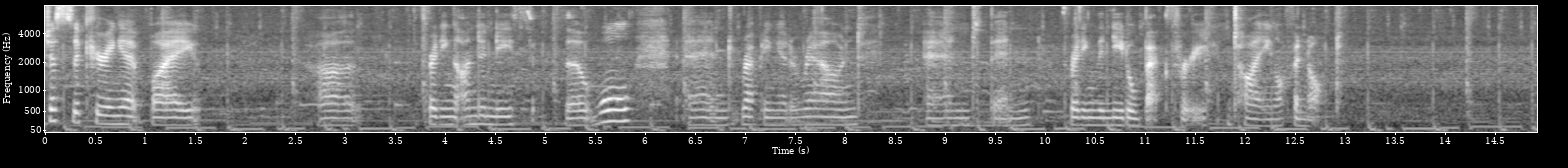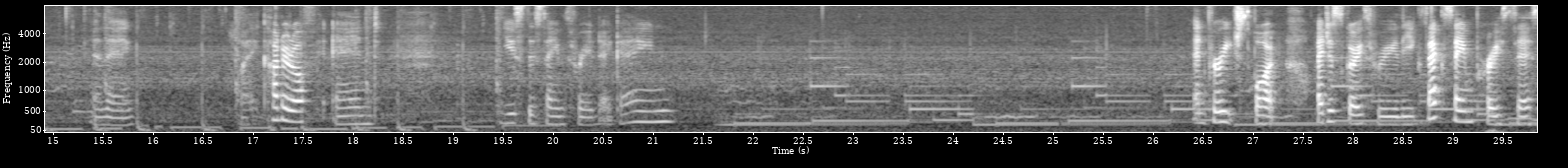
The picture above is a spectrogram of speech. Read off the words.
just securing it by uh, threading underneath the wool and wrapping it around and then threading the needle back through and tying off a knot. And then I cut it off and use the same thread again and for each spot I just go through the exact same process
